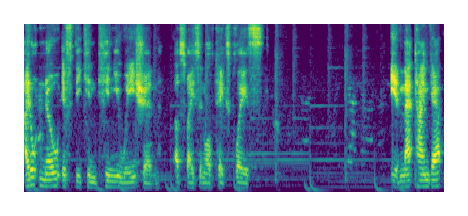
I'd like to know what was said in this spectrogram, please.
I don't know if the continuation of Spice and Wolf takes place in that time gap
